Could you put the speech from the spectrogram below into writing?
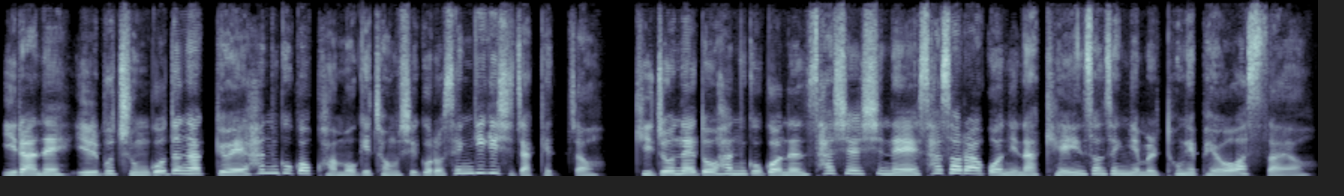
이란의 일부 중고등학교에 한국어 과목이 정식으로 생기기 시작했죠. 기존에도 한국어는 사실 시내의 사설학원이나 개인 선생님을 통해 배워왔어요.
